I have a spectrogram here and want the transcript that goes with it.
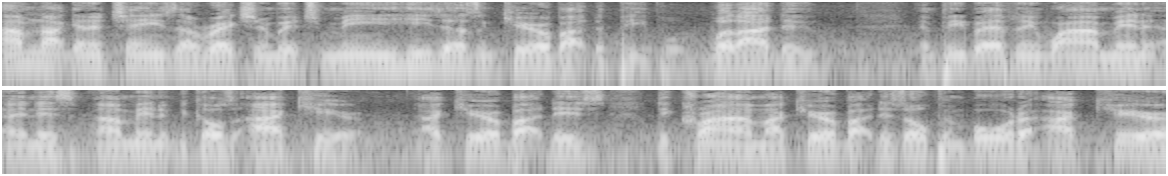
I'm not going to change direction, which means he doesn't care about the people. Well, I do. And people ask me why I'm in it, and I'm in it because I care. I care about this the crime. I care about this open border. I care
